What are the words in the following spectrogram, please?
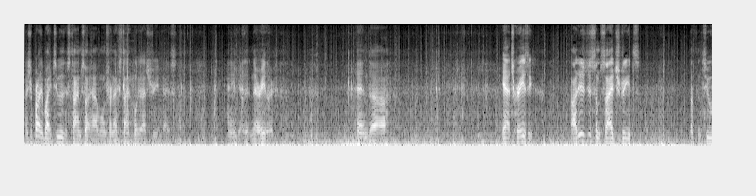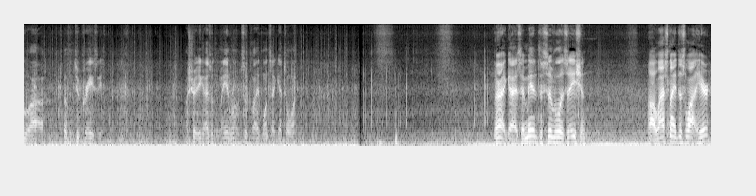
I should probably buy two this time so I have one for next time. Look at that street, guys. Ain't getting in there either. And uh, yeah, it's crazy. Uh, these are just some side streets. Nothing too, uh, nothing too crazy. I'll show you guys what the main roads look like once I get to one. Alright guys, I made it to civilization. Uh, last night this lot here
